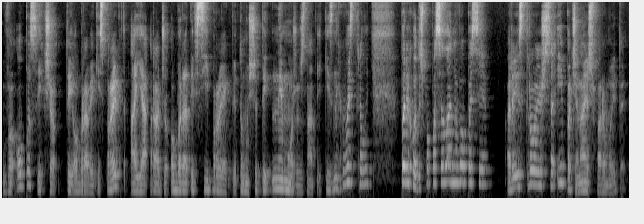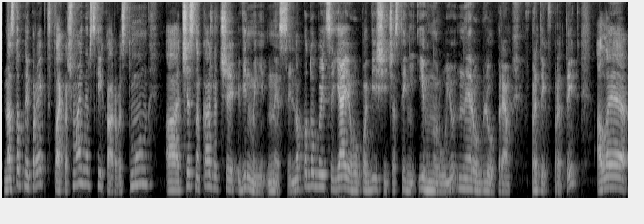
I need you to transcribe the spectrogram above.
в опис, якщо ти обрав якийсь проект, а я раджу обирати всі проекти, тому що ти не можеш знати, який з них вистрелить. Переходиш по посиланню в описі. Реєструєшся і починаєш фармити. Наступний проект також майнерський Harvest Moon. А, чесно кажучи, він мені не сильно подобається. Я його по більшій частині ігнорую, не роблю прям впритик-впритик, але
